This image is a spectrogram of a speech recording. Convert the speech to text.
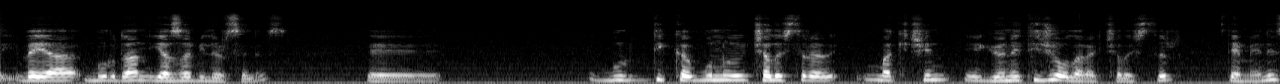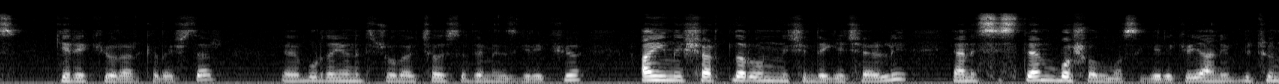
Veya buradan yazabilirsiniz. E, bu dikkat bunu çalıştırmak için yönetici olarak çalıştır demeniz gerekiyor arkadaşlar. E, burada yönetici olarak çalıştır demeniz gerekiyor. Aynı şartlar onun için de geçerli. Yani sistem boş olması gerekiyor. Yani bütün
